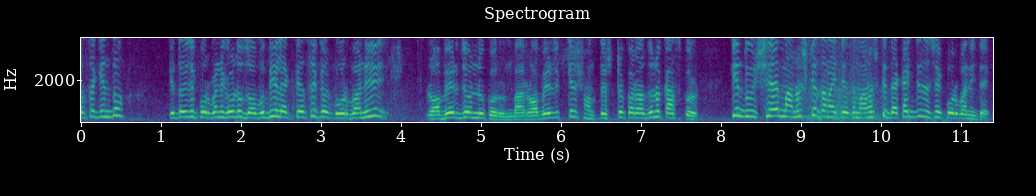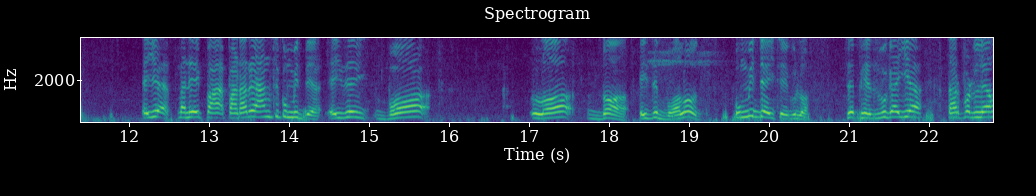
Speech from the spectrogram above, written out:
আছে কিন্তু কিন্তু ওই যে কোরবানি গরু জব দিয়ে লিখতে আছে কোরবানি রবের জন্য করুন বা রবেরকে সন্তুষ্ট করার জন্য কাজ করুন। কিন্তু সে মানুষকে জানাইতেছে মানুষকে দেখাইতেছে সে কোরবানি দেয়। এই যে মানে এই পাড়ারে আনছে কুমির দেয়া, এই যে ব ল, দ, এই যে বলদ কুমির দিয়েছে এগুলো। যে ফেসবুক আইয়া তারপর লেহ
